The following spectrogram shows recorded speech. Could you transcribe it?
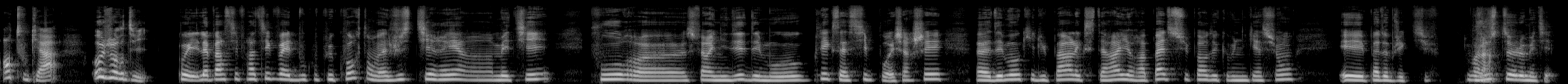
en tout cas aujourd'hui. Oui, la partie pratique va être beaucoup plus courte. On va juste tirer un métier pour euh, se faire une idée des mots clés que sa cible pourrait chercher, euh, des mots qui lui parlent, etc. Il n'y aura pas de support de communication et pas d'objectif. Voilà, Juste le métier.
